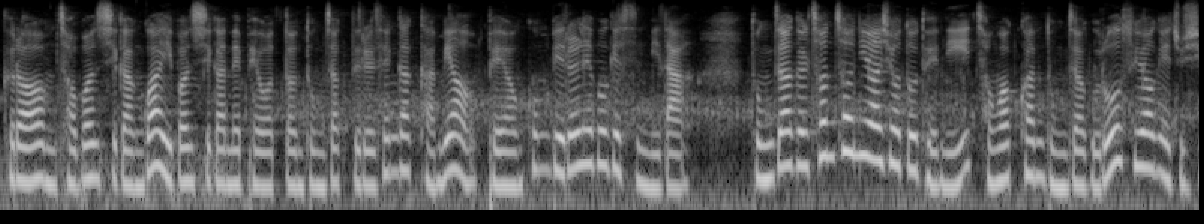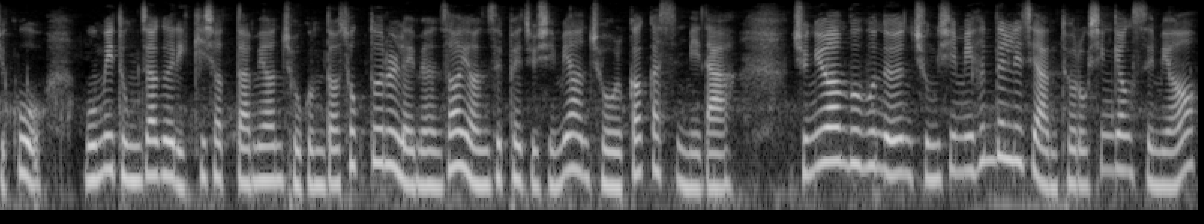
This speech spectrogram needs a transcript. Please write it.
그럼 저번 시간과 이번 시간에 배웠던 동작들을 생각하며 배영 콤비를 해보겠습니다. 동작을 천천히 하셔도 되니 정확한 동작으로 수영해 주시고 몸이 동작을 익히셨다면 조금 더 속도를 내면서 연습해 주시면 좋을 것 같습니다. 중요한 부분은 중심이 흔들리지 않도록 신경 쓰며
